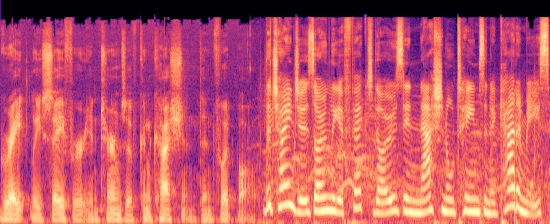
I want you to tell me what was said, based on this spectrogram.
greatly safer in terms of concussion than football. The changes only affect those in national teams and academies,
